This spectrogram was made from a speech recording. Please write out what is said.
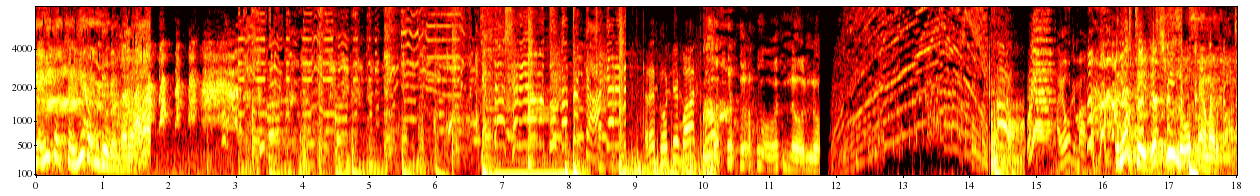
यही तो चाहिए था वीडियो के अरे धोखेबाज तू। इतने तेजस्वी लोग हैं हमारे पास।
